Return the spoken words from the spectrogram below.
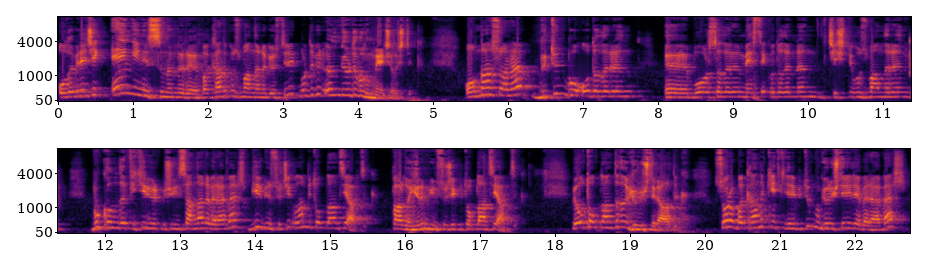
olabilecek en geniş sınırları bakanlık uzmanlarına göstererek burada bir öngörüde bulunmaya çalıştık. Ondan sonra bütün bu odaların, e, borsaların, meslek odalarının, çeşitli uzmanların bu konuda fikir yürütmüş insanlarla beraber bir gün sürecek olan bir toplantı yaptık. Pardon yarım gün sürecek bir toplantı yaptık. Ve o toplantıda da görüşleri aldık. Sonra bakanlık yetkileri bütün bu görüşleriyle beraber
